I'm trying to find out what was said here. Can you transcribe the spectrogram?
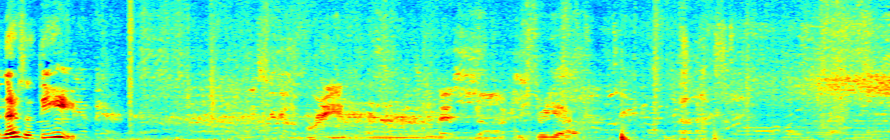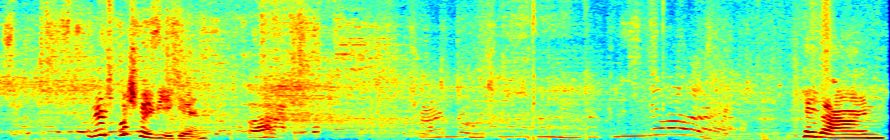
And there's a thief. We threw you out. There's Bush Baby again. Ah. Hey, Dime.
